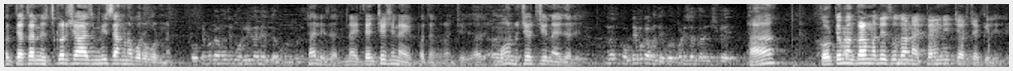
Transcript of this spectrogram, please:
पण त्याचा निष्कर्ष आज मी सांगणं बरोबर नाही. झाली झाली नाही त्यांच्याशी नाही पतंगरांची. मोहन रिचर्डची नाही झाली. न, कवठे सरकारांशी कवटेमंकाळमध्ये सुद्धा नाही त्यांनी चर्चा केलेली आहे.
